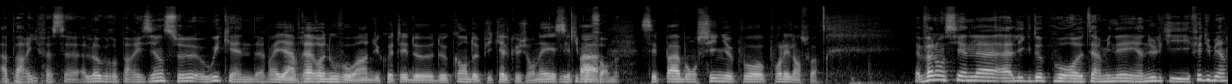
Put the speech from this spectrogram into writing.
à Paris face à l'ogre parisien ce week-end. Il y a un vrai renouveau hein, du côté de, de, Caen depuis quelques journées et c'est pas, pas bon signe pour, pour les Lensois. Valenciennes, la Ligue 2 pour euh, terminer, un nul qui fait du bien.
